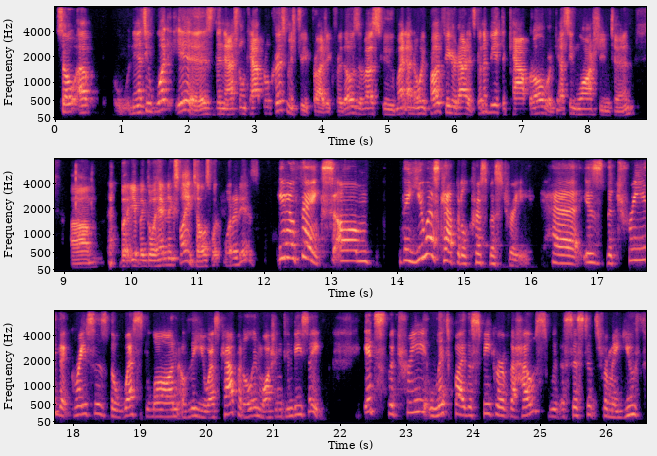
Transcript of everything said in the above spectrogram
So, uh, Nancy, what is the National Capitol Christmas Tree Project? For those of us who might not know, we probably figured out it's going to be at the Capitol. We're guessing Washington. Um, but yeah, but go ahead and explain. Tell us what, what it is. You know, thanks. Um, the U.S. Capitol Christmas tree ha- is the tree that graces the west lawn of the U.S. Capitol in Washington, D.C. It's the tree lit by the Speaker of the House with assistance from a youth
